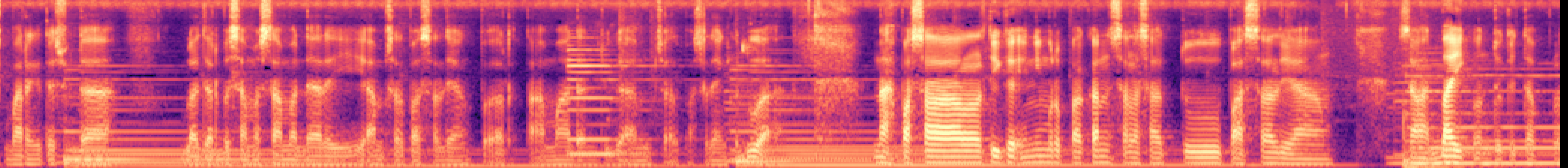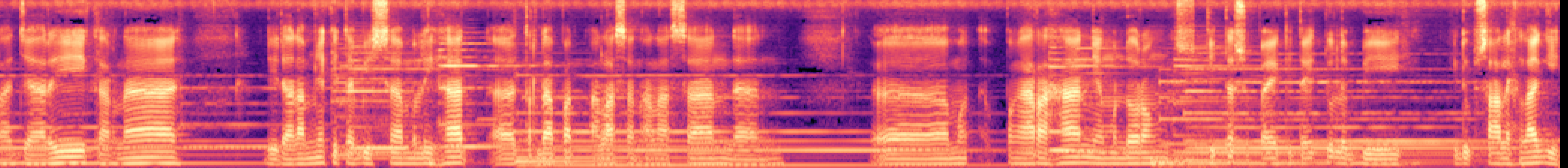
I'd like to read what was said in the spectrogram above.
Kemarin kita sudah belajar bersama-sama dari Amsal pasal yang pertama dan juga Amsal pasal yang kedua. Nah, pasal 3 ini merupakan salah satu pasal yang sangat baik untuk kita pelajari karena di dalamnya kita bisa melihat uh, terdapat alasan-alasan dan uh, pengarahan yang mendorong kita supaya kita itu lebih hidup saleh lagi.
